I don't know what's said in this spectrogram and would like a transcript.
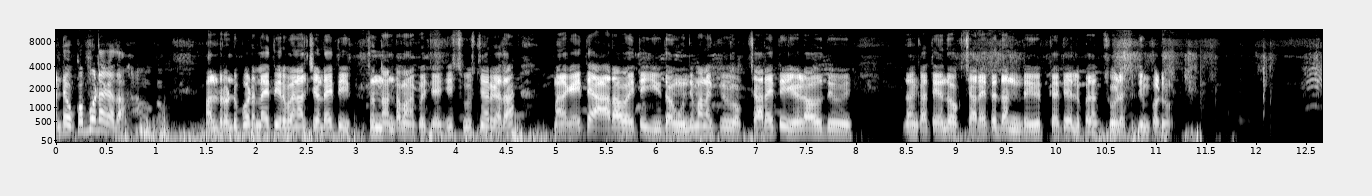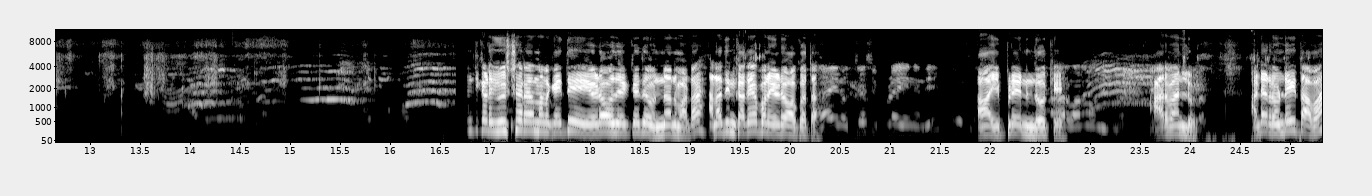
అంటే ఒక్క పూట కదా? మళ్ళీ రెండు పూటలు అయితే ఇరవై నాలుగు షేర్లు అయితే ఇస్తుందంట మనకు వచ్చేసి. చూసినారు కదా మనకైతే ఆరావు అయితే ఈ ఉంది. మనకి ఒకసారి అయితే ఏడవది దానికి అయితే ఏందో ఒకసారి అయితే దాని దగ్గరికి అయితే వెళ్ళిపోదాం. చూడొచ్చు దింపడు. ఇక్కడ చూసినారు కదా మనకైతే ఏడవ దగ్గరికి అయితే ఉందన్నమాట. అన్న దీనికి అదే పని ఏడవ కొత్త వచ్చేసి ఇప్పుడే ఉంది ఓకే. ఆరు వన్లు. అంటే రెండు అవుతావా?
